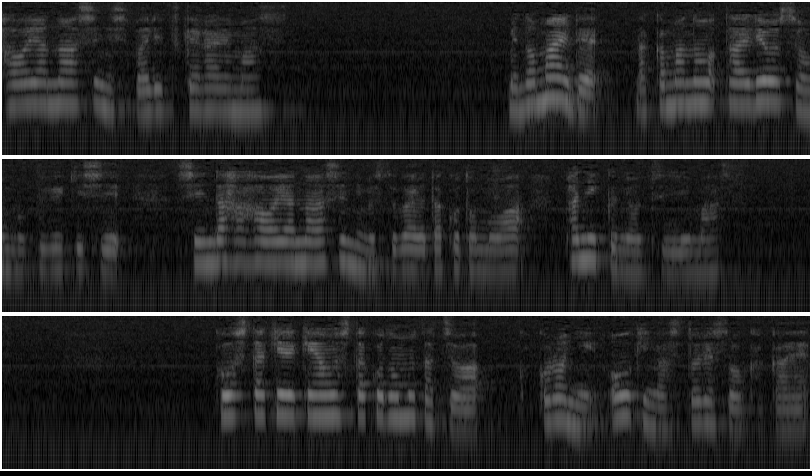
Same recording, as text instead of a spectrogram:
母親の足に縛り付けられます。目の前で仲間の大量死を目撃し死んだ母親の足に結ばれた子供はパニックに陥ります。こうした経験をした子供たちは心に大きなストレスを抱え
